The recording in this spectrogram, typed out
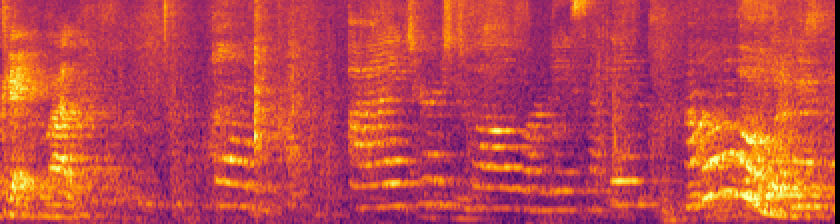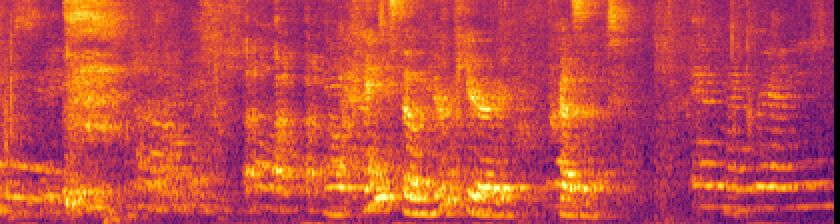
Okay, Riley. Um, I turned 12 on May 2nd. Oh, okay, so you're here present. and my Grammy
